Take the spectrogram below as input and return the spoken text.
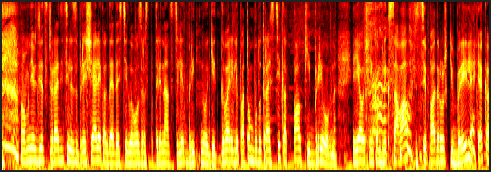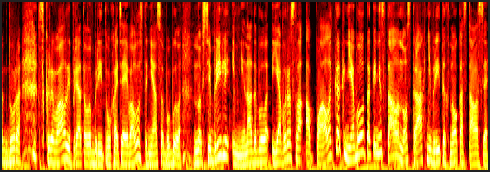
Мне в детстве родители запрещали, когда я достигла возраста 13 лет, брить ноги. Говорили, потом будут расти, как палки и бревна. И я очень комплексовала, все подружки брили, а я как дура скрывала и прятала бритву. Хотя и волос-то не особо было. Но все брили, и мне надо было. Я выросла, а палок как не было, так и не стало. Но страх небритых ног остался.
